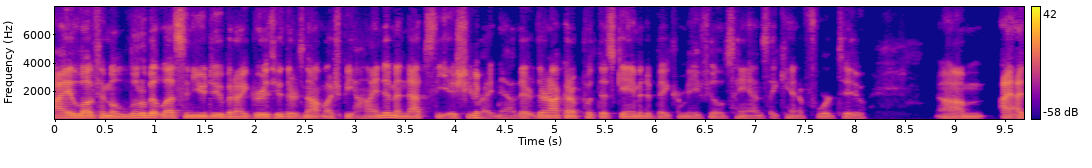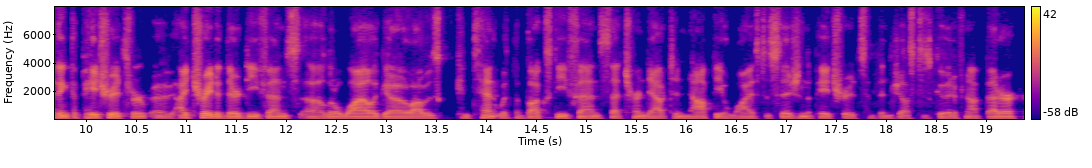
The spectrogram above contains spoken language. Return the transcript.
I love him a little bit less than you do, but I agree with you. There's not much behind him, and that's the issue yep. right now. They're they're not going to put this game into Baker Mayfield's hands. They can't afford to. Um, I, I, think the Patriots are. Uh, I traded their defense uh, a little while ago. I was content with the Bucks defense. That turned out to not be a wise decision. The Patriots have been just as good, if not better,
